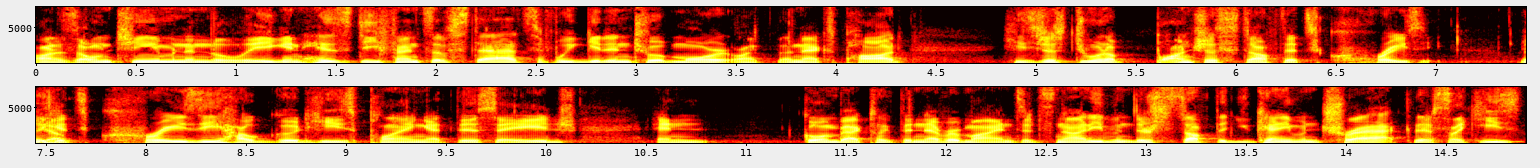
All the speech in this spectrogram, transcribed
on his own team and in the league. And his defensive stats, if we get into it more like the next pod, he's just doing a bunch of stuff that's crazy. Like Yeah. it's crazy how good he's playing at this age. And going back to like the Neverminds, it's not even there's stuff that you can't even track. There's like he's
